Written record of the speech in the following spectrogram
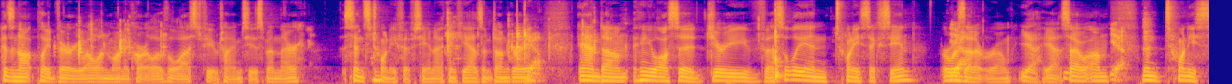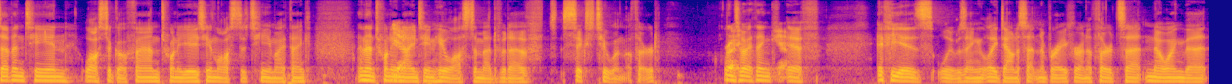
has not played very well in Monte Carlo the last few times he's been there. Since 2015, I think he hasn't done great. Yeah. And um, I think he lost to Jiri Vesely in 2016. Or was Yeah. that at Rome? Yeah, yeah. So um, Yeah. then 2017 lost to Goffin. 2018 lost to Thiem, I think, and then 2019 he lost to Medvedev 6-2 in the third. right. So I think yeah. if if he is losing, like down a set in a break or in a third set, knowing that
